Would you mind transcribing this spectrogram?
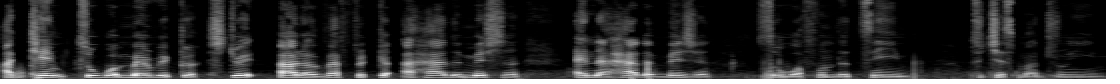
I came to America straight out of Africa. I had a mission and I had a vision. So I formed a team to chase my dream.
